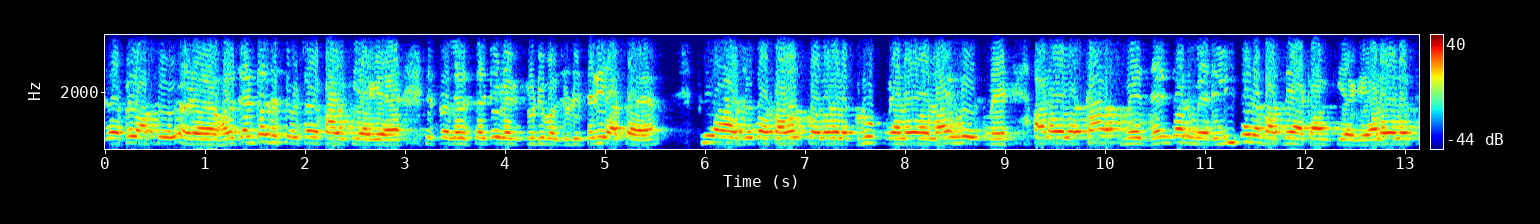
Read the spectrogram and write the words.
जो फिर आपको हॉरिजेंटल डिस्ट्रीब्यूशन पावर किया गया है, जिसमें लेजिस्लेटिव एग्जीक्यूटिव और जुडिशरी आता है। फिर जो था पावर्स को अलग अलग ग्रुप में, अलग अलग लैंग्वेज में, अलग अलग कास्ट में जेंडर में रिलीजन में बांटने का काम किया गया, अलग अलग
